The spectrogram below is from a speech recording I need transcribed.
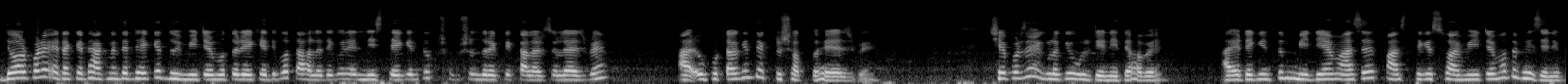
দেওয়ার পরে এটাকে ঢাকনাতে ঢেকে দুই মিনিটের মতো রেখে দিব। তাহলে দেখবেন এর নিচ থেকে কিন্তু খুব সুন্দর একটি কালার চলে আসবে। আর উপরটাও কিন্তু একটু শক্ত হয়ে আসবে। সে পর্যায়ে এগুলোকে উল্টিয়ে নিতে হবে। আর এটা কিন্তু মিডিয়াম আছে, পাঁচ থেকে ছয় মিনিটের মতো ভেজে নেব।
